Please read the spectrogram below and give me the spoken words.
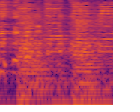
Ha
